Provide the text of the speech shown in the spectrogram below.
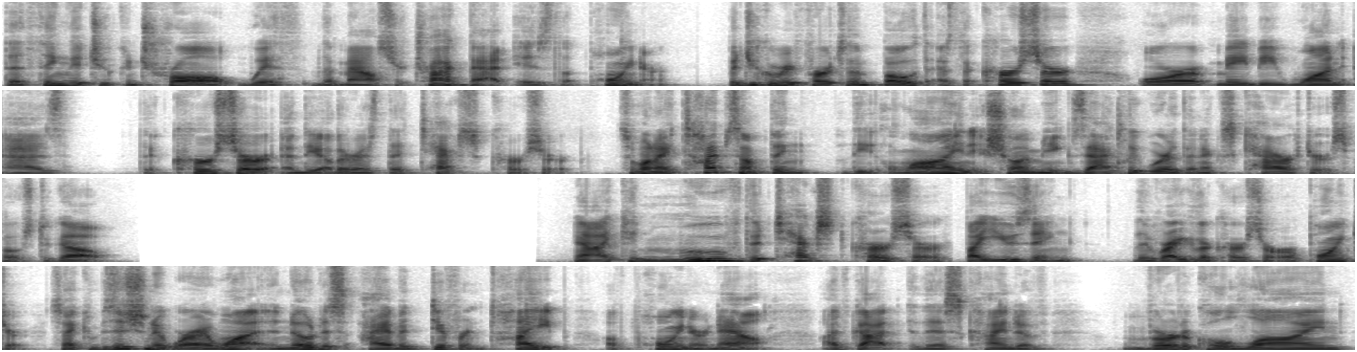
the thing that you control with the mouse or trackpad is the pointer. But you can refer to them both as the cursor or maybe one as the cursor and the other as the text cursor. So when I type something the line is showing me exactly where the next character is supposed to go. Now I can move the text cursor by using the regular cursor or pointer. So I can position it where I want and notice I have a different type of pointer now. I've got this kind of vertical line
